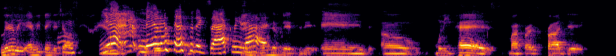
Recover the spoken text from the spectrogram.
literally everything that y'all mm. see. Yeah, it manifested exactly that. Manifested it. And um, when he passed, my first project,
